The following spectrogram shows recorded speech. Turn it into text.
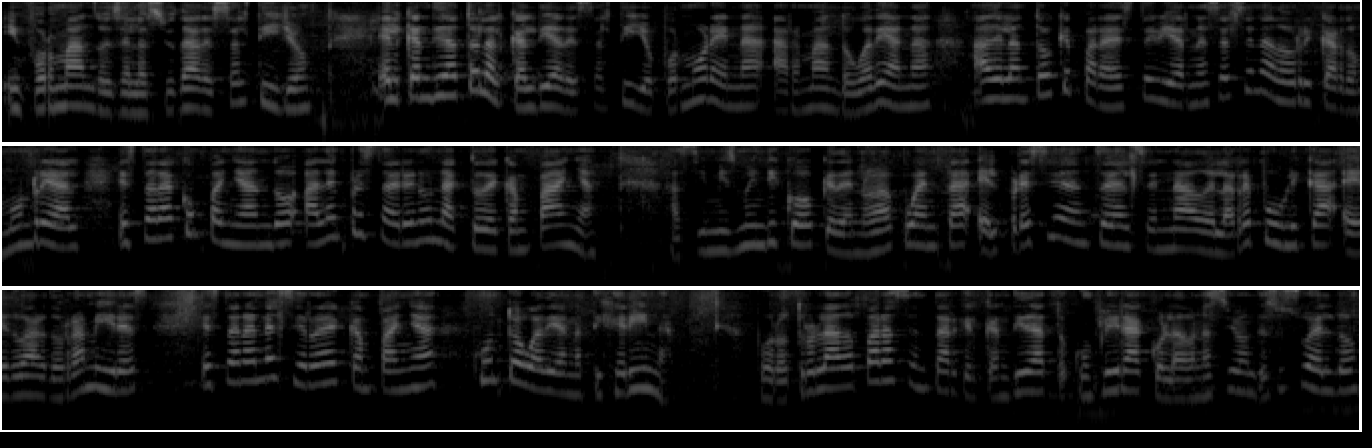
Informando desde la ciudad de Saltillo, el candidato a la alcaldía de Saltillo por Morena, Armando Guadiana, adelantó que para este viernes el senador Ricardo Monreal estará acompañando al empresario en un acto de campaña. Asimismo indicó que de nueva cuenta el presidente del Senado de la República, Eduardo Ramírez, estará en el cierre de campaña junto a Guadiana Tijerina. Por otro lado, para asentar que el candidato cumplirá con la donación de su sueldo,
